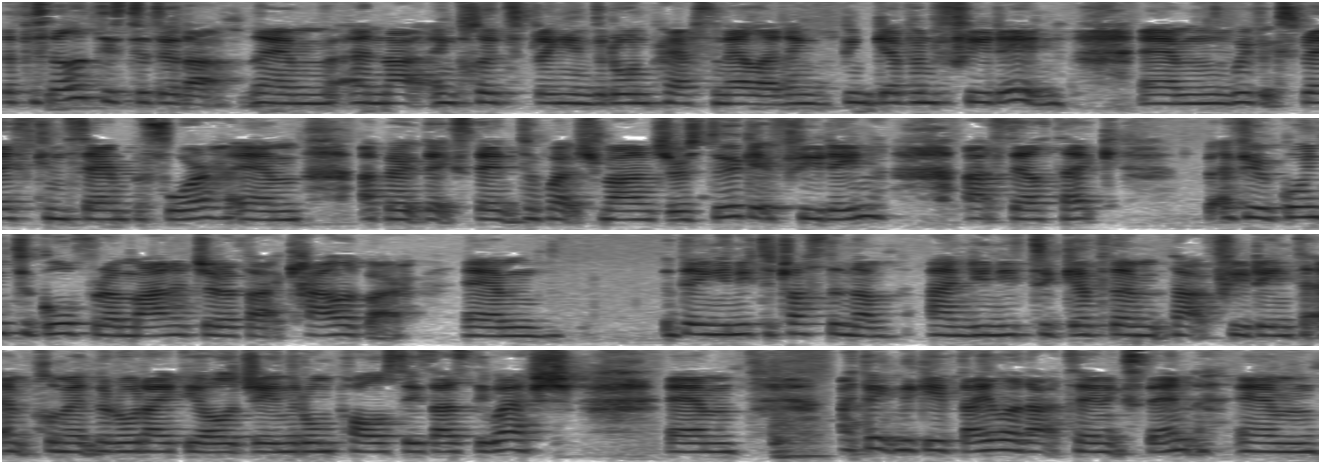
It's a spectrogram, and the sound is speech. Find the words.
the facilities to do that. Um, and that includes bringing their own personnel in and being given free rein. Um, we've expressed concern before um, about the extent to which managers do get free rein at Celtic. But if you're going to go for a manager of that calibre, um, then you need to trust in them and you need to give them that free rein to implement their own ideology and their own policies as they wish. Um, I think they gave Deila that to an extent. Um,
